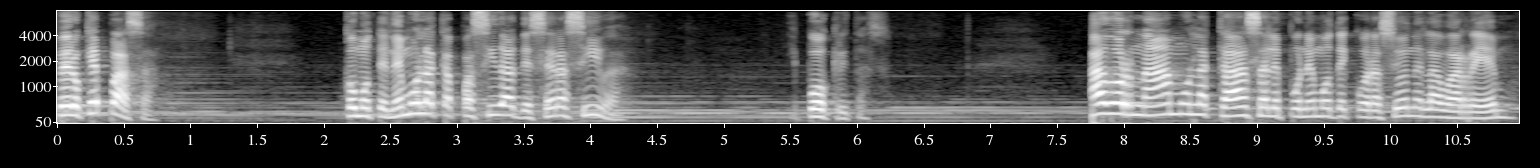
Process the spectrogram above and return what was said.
Pero ¿qué pasa? Como tenemos la capacidad de ser así, hipócritas, adornamos la casa, le ponemos decoraciones, la barremos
